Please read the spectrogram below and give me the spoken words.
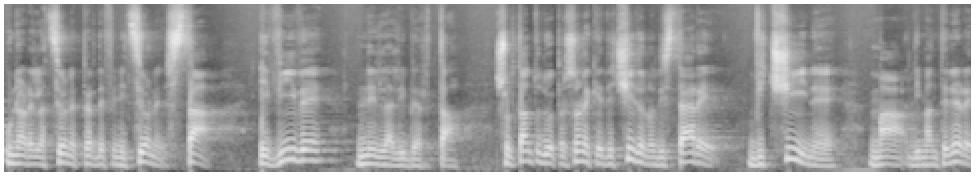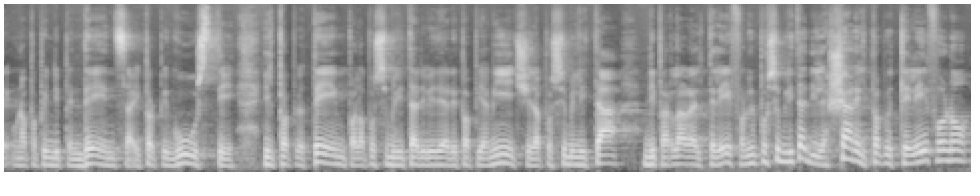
Una relazione per definizione sta e vive nella libertà. Soltanto due persone che decidono di stare vicine ma di mantenere una propria indipendenza, i propri gusti, il proprio tempo, la possibilità di vedere i propri amici, la possibilità di parlare al telefono, la possibilità di lasciare il proprio telefono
